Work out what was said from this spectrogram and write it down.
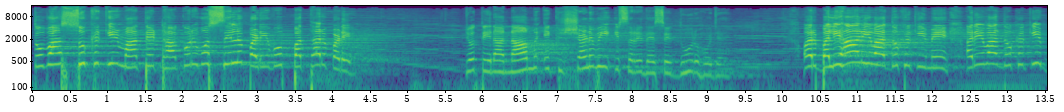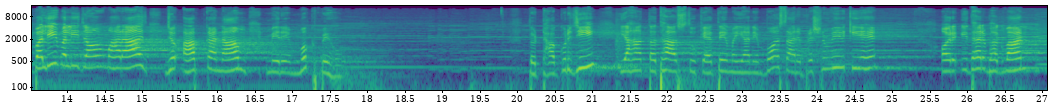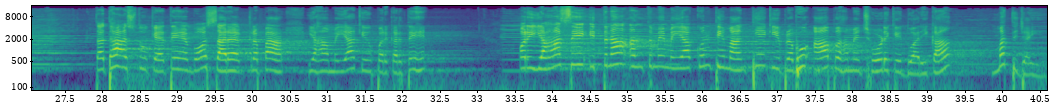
तो वह सुख की माते ठाकुर, वो सिल पड़े, वो पत्थर पड़े, जो तेरा नाम एक क्षण भी इस हृदय से दूर हो जाए। और बलिहारी वा दुख की में, अरे वाह दुख की बली बली जाऊँ महाराज, जो आपका नाम मेरे मुख पे हो। तो ठाकुर जी यहाँ तथास्तु कहते हैं, मैया ने बहुत सारे प्रश्न भी किए हैं। और इधर भगवान तथास्तु कहते हैं, बहुत सारा कृपा यहाँ मैया के ऊपर करते हैं। और यहाँ से इतना अंत में मैया कुंती मांगती है कि प्रभु आप हमें छोड़ के द्वारिका मत जाइए।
